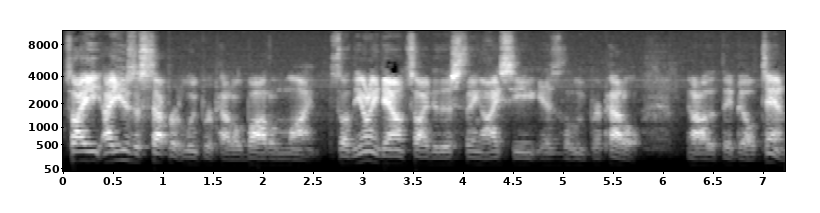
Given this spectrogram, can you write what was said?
So I, I use a separate looper pedal, bottom line. So the only downside to this thing I see is the looper pedal uh, that they built in.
